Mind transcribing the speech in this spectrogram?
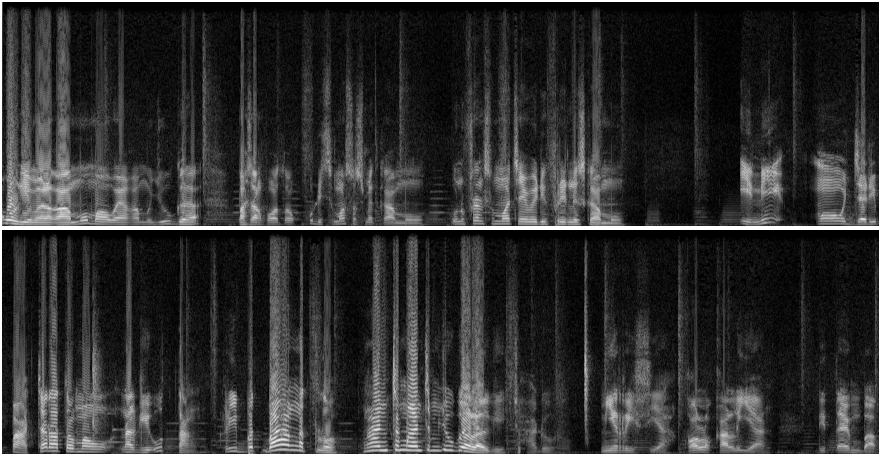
akun Gmail kamu, mau WA kamu juga. Pasang fotoku di semua sosmed kamu. Unfriend semua cewek di friendlist kamu. Ini mau jadi pacar atau mau nagih utang? Ribet banget loh. Ngancem-ngancem juga lagi. Aduh, miris ya. Kalau kalian ditembak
